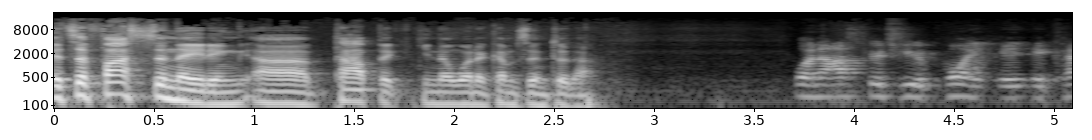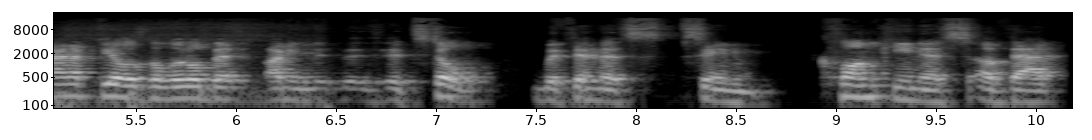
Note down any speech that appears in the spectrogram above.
it's a fascinating uh, topic, you know, when it comes into that. Well, Oscar, to your point, it, it kind of feels a little bit. I mean, it, it's still within this same clunkiness of that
